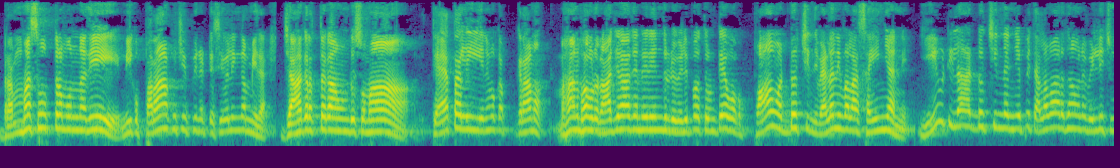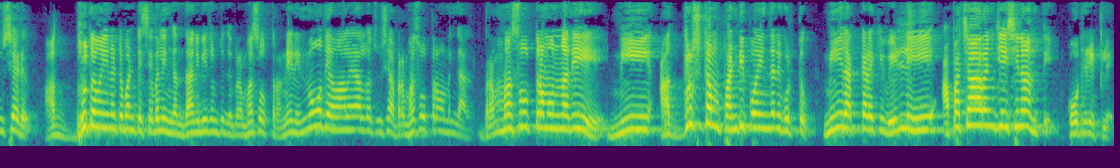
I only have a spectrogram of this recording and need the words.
బ్రహ్మసూత్రం ఉన్నది. మీకు పరాకు చెప్పినట్టు శివలింగం మీద. జాగ్రత్తగా ఉండు సుమా. తేతలి అని ఒక గ్రామం. మహానుభావుడు రాజరాజ నరేంద్రుడు వెళ్ళిపోతుంటే ఒక పాము అడ్డొచ్చింది వెళ్ళనివ్వాల సైన్యాన్ని. ఏమిటి ఇలా అడ్డొచ్చిందని చెప్పి తెల్లవారుధామున వెళ్ళి చూశాడు. అద్భుతమైనటువంటి శివలింగం. దాని మీద ఉంటుంది బ్రహ్మసూత్రం. నేను ఎన్నో దేవాలయాల్లో చూసా బ్రహ్మసూత్రం లింగాలు బ్రహ్మసూత్రం ఉన్నది మీ అదృష్టం పండిపోయిందని గుర్తు. మీరక్కడికి వెళ్ళి అపచారం చేసినా అంతే. కోటి రెట్లే.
